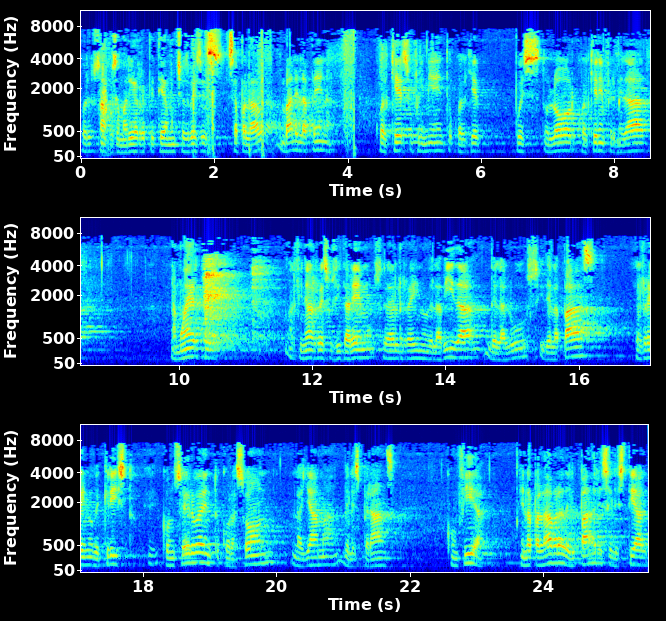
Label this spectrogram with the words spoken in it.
Por eso San José María repetía muchas veces esa palabra, vale la pena. Cualquier sufrimiento, cualquier pues dolor, cualquier enfermedad, la muerte, al final resucitaremos, será el reino de la vida, de la luz y de la paz, el reino de Cristo. Conserva en tu corazón la llama de la esperanza, confía en la palabra del Padre Celestial.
